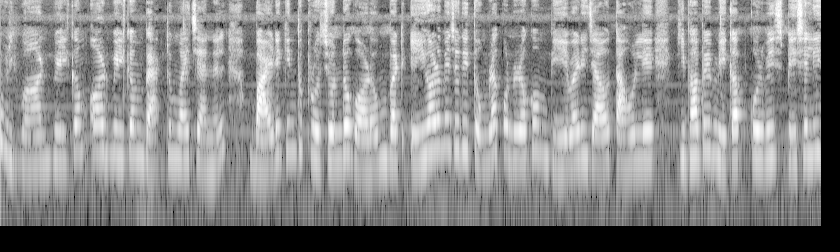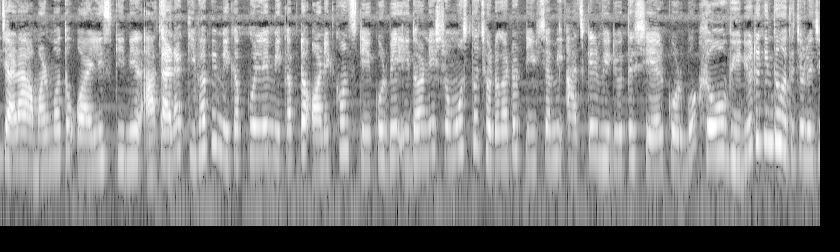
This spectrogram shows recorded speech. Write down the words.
everyone welcome or welcome back to my channel বাইরে কিন্তু প্রচণ্ড গরম বাট এই গরমে যদি তোমরা কোনো রকম বিয়েবাড়ি যাও, তাহলে কীভাবে মেকআপ করবে? স্পেশালি যারা আমার মতো অয়েলি স্কিনের আছে, তারা কীভাবে মেকআপ করলে মেকআপটা অনেকক্ষণ স্টে করবে? এই ধরনের সমস্ত ছোটোখাটো টিপস আমি আজকের ভিডিওতে শেয়ার করব। তো ভিডিওটা কিন্তু হতে চলেছে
